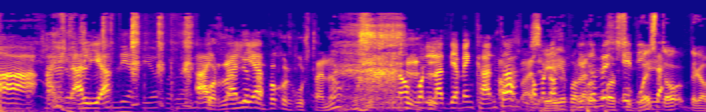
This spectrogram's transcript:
a, a Italia. a Portlandia Italia. tampoco os gusta, ¿no? No, Portlandia me encanta. Ah, vale. ¿cómo Sí, no? por- Entonces, por en supuesto, pero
